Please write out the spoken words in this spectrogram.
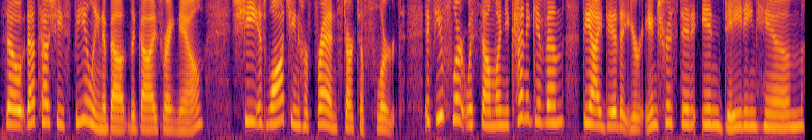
So that's how she's feeling about the guys right now. She is watching her friend start to flirt. If you flirt with someone, you kind of give them the idea that you're interested in dating him.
